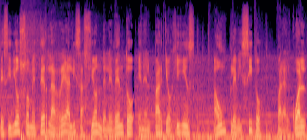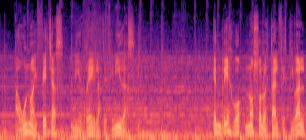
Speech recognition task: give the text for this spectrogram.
decidió someter la realización del evento en el Parque O'Higgins a un plebiscito para el cual aún no hay fechas ni reglas definidas. En riesgo no solo está el festival,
